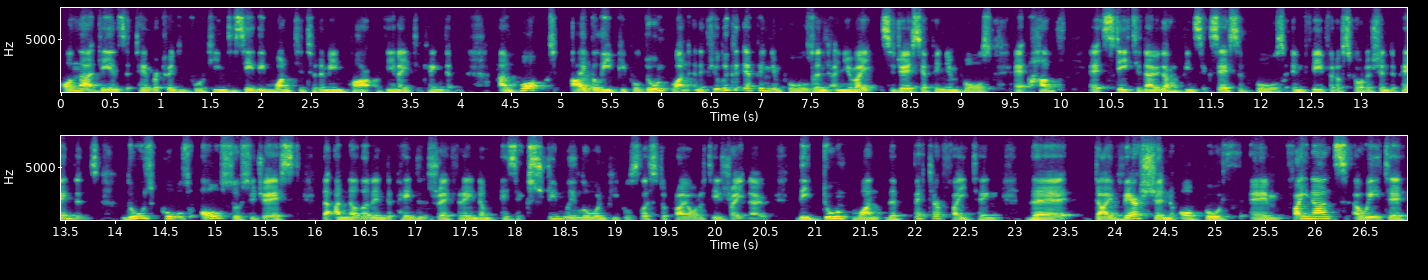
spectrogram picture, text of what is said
on that day in September 2014 to say they wanted to remain part of the United Kingdom. And what I believe people don't want, and if you look at the opinion polls, and, and you might suggest the opinion polls uh, have uh, stated now there have been successive polls in favour of Scottish independence. Those polls also suggest that another independence referendum is extremely low on people's list of priorities right now. They don't want the bitter fighting, the diversion of both um, finance away to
